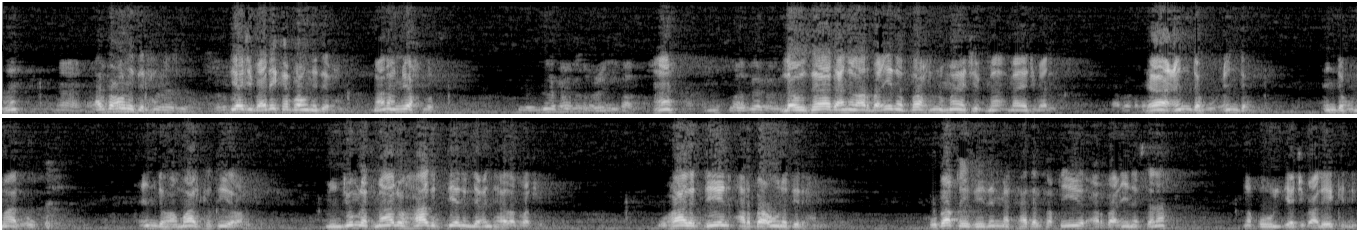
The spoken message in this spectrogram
ها؟ أربعون درهم. يجب عليك أربعون درهم. معناه أنه يخلص. ها؟ لو زاد عن الأربعين الظاهر أنه ما يجب ما, ما يجب عليه لا عنده عنده عنده مال هو. عنده أموال كثيرة. من جملة ماله هذا الدين اللي عند هذا الرجل. وهذا الدين أربعون درهم. وبقي في ذمة هذا الفقير أربعين سنة. نقول يجب عليك أنك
